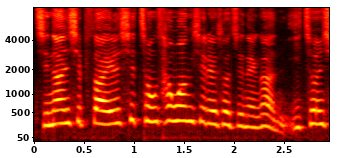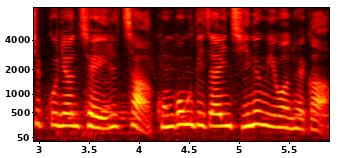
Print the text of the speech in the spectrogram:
지난 14일 시청 상황실에서 진행한 2019년 제1차 공공디자인 진흥위원회가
